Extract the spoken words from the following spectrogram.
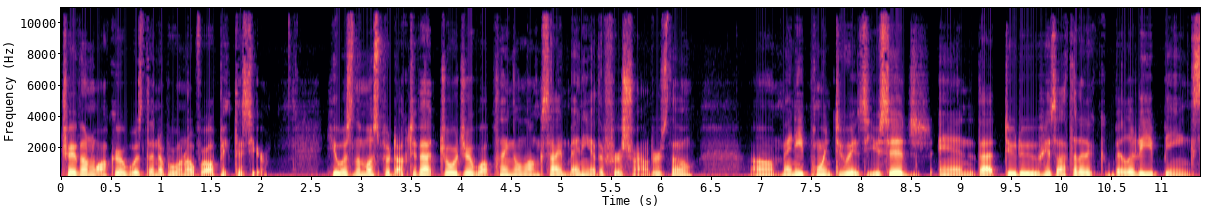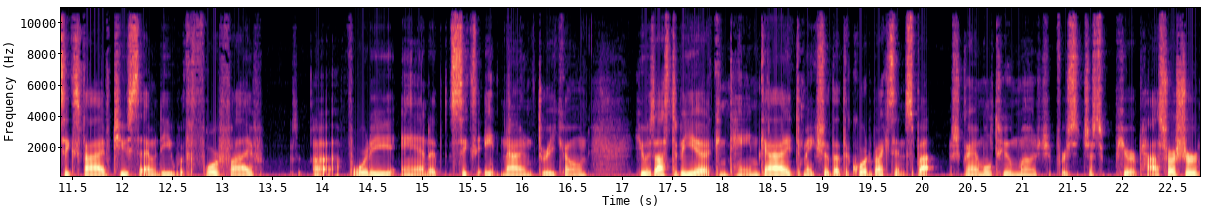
Travon Walker was the number one overall pick this year. He wasn't the most productive at Georgia while playing alongside many other first rounders, though. Um, many point to his usage, and that due to his athletic ability being 6'5, 270 with 4'5, uh, 40, and a 6'8, 3 cone, he was asked to be a contained guy to make sure that the quarterbacks didn't scramble too much versus just a pure pass rusher.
